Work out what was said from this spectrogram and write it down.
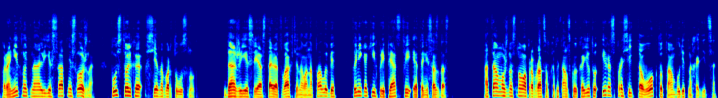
Проникнуть на Аль-Есад несложно, пусть только все на борту уснут. Даже если оставят Вахтинова на палубе, то никаких препятствий это не создаст. А там можно снова пробраться в капитанскую каюту и расспросить того, кто там будет находиться.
